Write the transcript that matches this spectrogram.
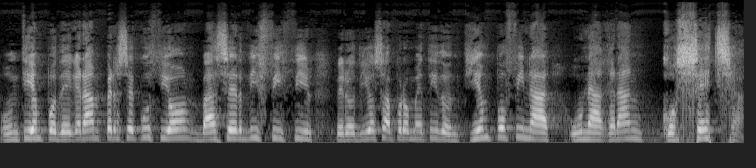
un tiempo de gran persecución, va a ser difícil, pero Dios ha prometido en tiempo final una gran cosecha.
